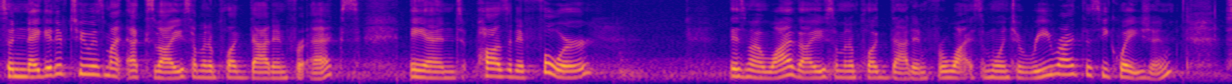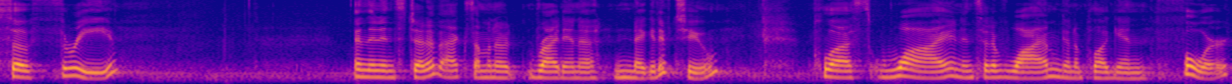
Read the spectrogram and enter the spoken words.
So negative 2 is my x value, so I'm going to plug that in for x. And positive 4 is my y value, so I'm going to plug that in for y. So I'm going to rewrite this equation. So 3, and then instead of x, I'm going to write in a negative 2 plus y, and instead of y, I'm going to plug in 4,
